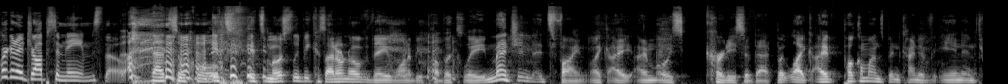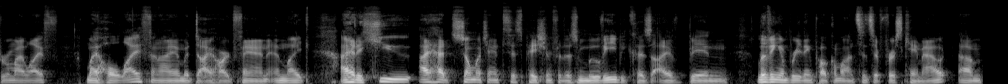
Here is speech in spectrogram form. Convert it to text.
we're gonna drop some names though. That's so cool. it's it's mostly because I don't know if they want to be publicly mentioned. It's fine. Like I I'm always courteous of that. But like I Pokemon's been kind of in and through my life my whole life and I am a diehard fan and like I had a huge I had so much anticipation for this movie because I've been living and breathing Pokemon since it first came out. Um,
